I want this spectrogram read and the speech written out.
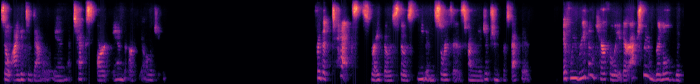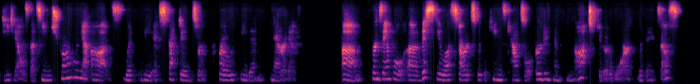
So I get to dabble in text, art, and archaeology. For the texts, right, those, those Theban sources from the Egyptian perspective, if we read them carefully, they're actually riddled with details that seem strongly at odds with the expected sort of pro-Theban narrative. Um, for example, uh, this stela starts with the king's council urging him not to go to war with the Hyksos,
